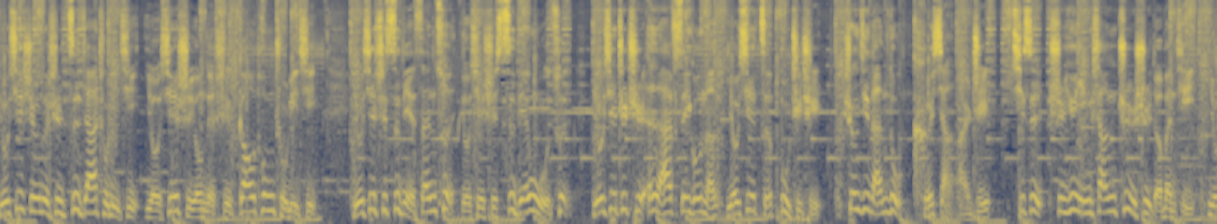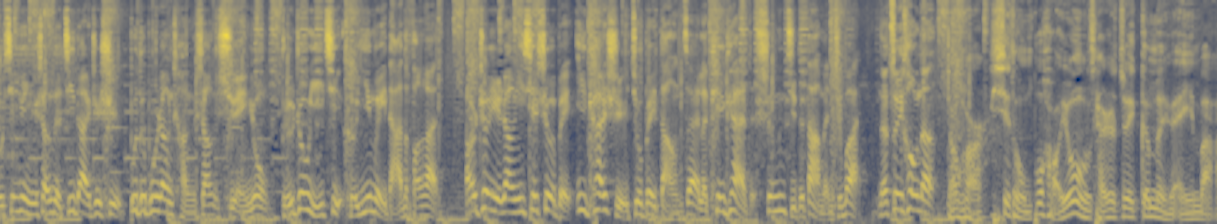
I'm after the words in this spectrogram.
有些使用的是自家处理器，有些使用的是高通处理器，有些是4.3寸，有些是4.5寸，有些支持 NFC 功能，有些则不支持，升级难度可想而知。其次是运营商制式的问题，有些运营商的基带制式不得不让厂商选用德州仪器和英伟达的方案，而这也让一些设备一开始就被挡在了 KitKat 升级的大门之外。那最后呢？等会儿，系统不好用才是最根本原因吧？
